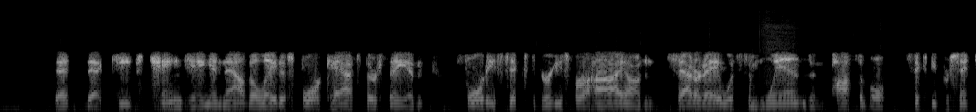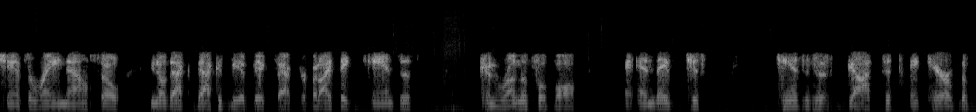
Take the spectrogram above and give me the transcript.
that that keeps changing, and now the latest forecast they're saying 46 degrees for a high on Saturday with some winds and possible 60% chance of rain now. So you know that that could be a big factor. But I think Kansas can run the football, and they've just Kansas has got to take care of the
